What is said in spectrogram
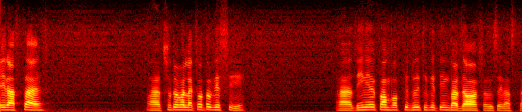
এই রাস্তায় ছোটবেলায় কত গেছি দিনের কমপক্ষে দুই থেকে তিনবার যাওয়া আসা হয়েছে রাস্তা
